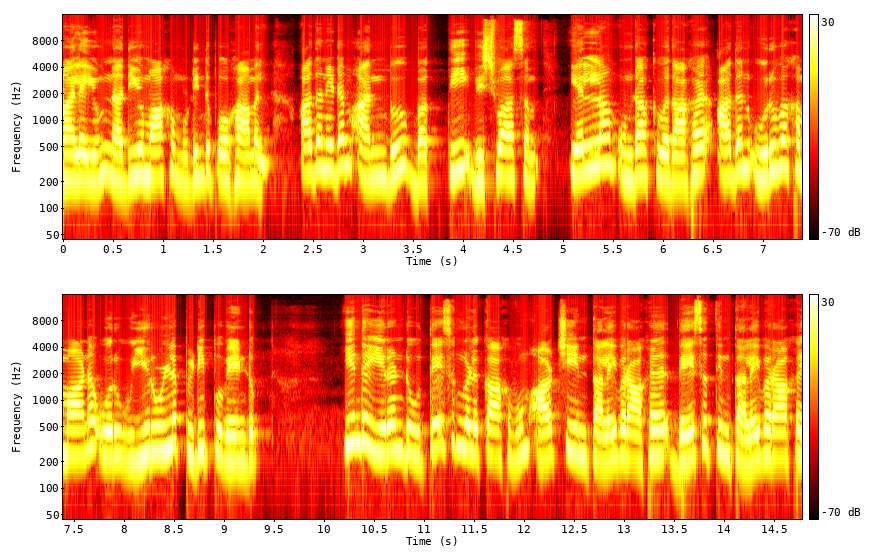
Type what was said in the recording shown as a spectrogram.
மலையும் நதியுமாக முடிந்து போகாமல் அதனிடம் அன்பு பக்தி விசுவாசம் எல்லாம் உண்டாக்குவதாக அதன் உருவகமான ஒரு உயிருள்ள பிடிப்பு வேண்டும். இந்த இரண்டு உத்தேசங்களுக்காகவும் ஆட்சியின் தலைவராக தேசத்தின் தலைவராக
